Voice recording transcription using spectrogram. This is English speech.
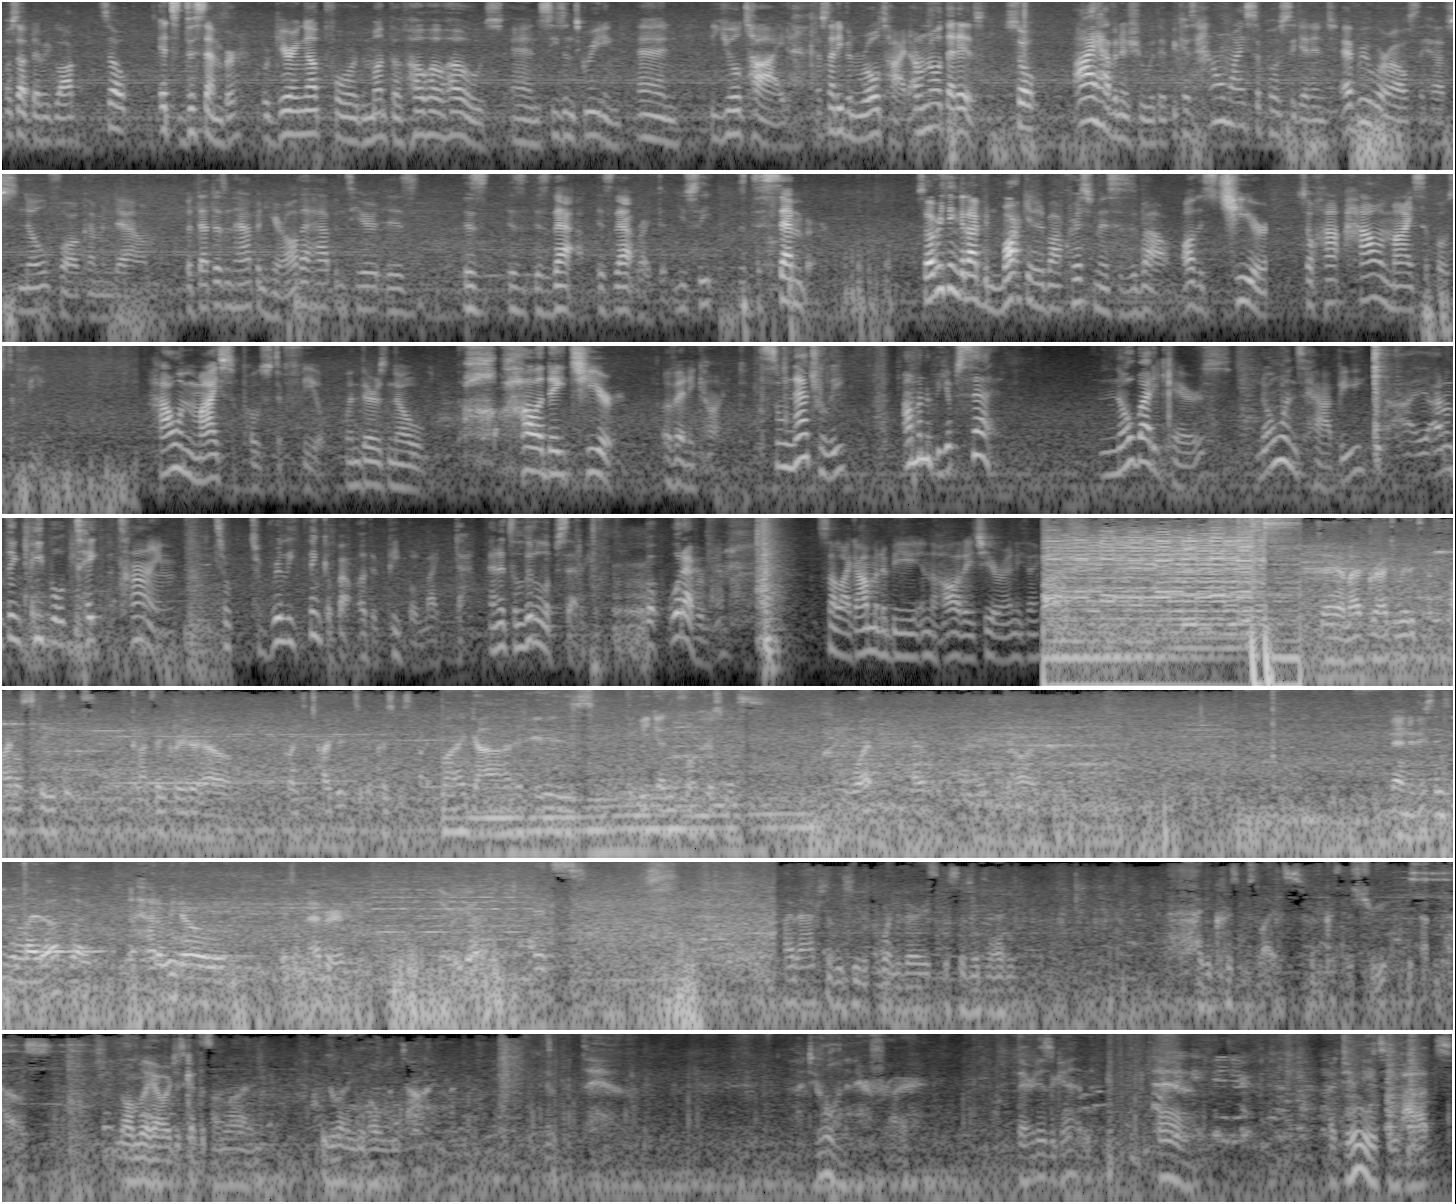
What's up, Demi Vlog? So, it's December. We're gearing up for the month of ho ho ho's and season's greeting and the Yule Tide. That's not even roll tide. I don't know what that is. So, I have an issue with it because how am I supposed to get into everywhere else they have snowfall coming down, but that doesn't happen here. All that happens here is is is is that is that right there. You see, it's December. So everything that I've been marketed about Christmas is about all this cheer. So how how am I supposed to feel? How am I supposed to feel when there's no holiday cheer of any kind? So naturally, I'm gonna be upset. Nobody cares. No one's happy. I, I don't think people take the time to, to really think about other people like that. And it's a little upsetting. But whatever, man. It's not like I'm gonna be in the holiday cheer or anything. Damn, I've graduated to the final stages of content creator hell. Going to Target to get Christmas lights. My god, it is the weekend before Christmas. What have I done? Man, do these things even light up? Like, how do we know there's a ever? There we go. It's... I'm actually here for one very specific thing. I need Christmas lights for the Christmas tree at the house. Normally I would just get this online. We're running low on time. Damn. I do want an air fryer. There it is again. Damn. I do need some pots.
